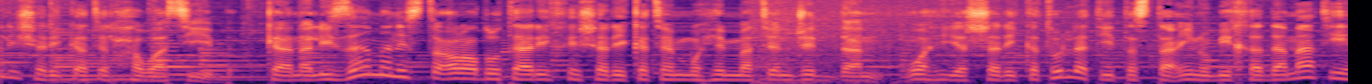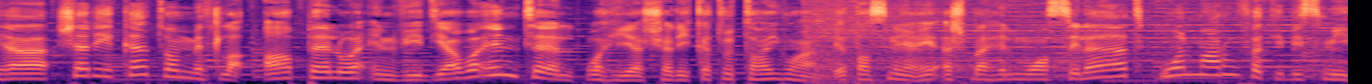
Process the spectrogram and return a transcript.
لشركات الحواسيب. كان لزاما استعراض تاريخ شركة مهمة جدا وهي الشركة التي تستعين بخدماتها شركات مثل أبل وإنفيديا وإنتل وهي شركة تايوان لتصنيع أشباه الموصلات والمعروفة باسم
